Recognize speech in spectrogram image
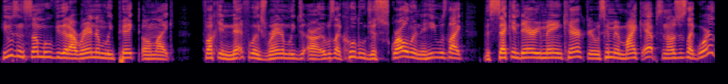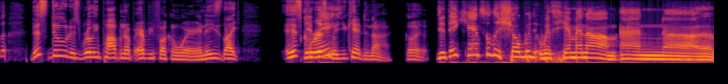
He was in some movie that I randomly picked on like fucking Netflix randomly. Or it was like Hulu just scrolling, and he was like the secondary main character. It was him and Mike Epps, and I was just like, where the this dude is really popping up every fucking where, and he's like his Did charisma they- you can't deny. Go ahead. Did they cancel the show with, with him and um and uh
